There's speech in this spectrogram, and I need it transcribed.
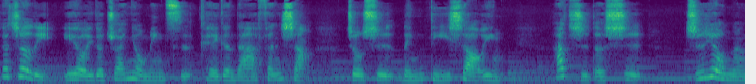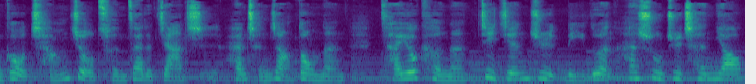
在这里也有一个专有名词可以跟大家分享，就是林迪效应，它指的是。只有能够长久存在的价值和成长动能，才有可能既兼具理论和数据撑腰，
